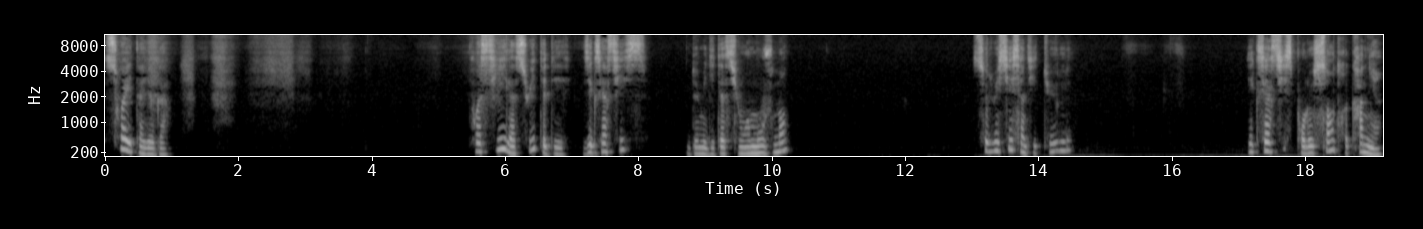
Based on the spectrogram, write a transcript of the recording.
Swaita Yoga. Voici la suite des exercices de méditation en mouvement. Celui-ci s'intitule Exercice pour le centre crânien.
